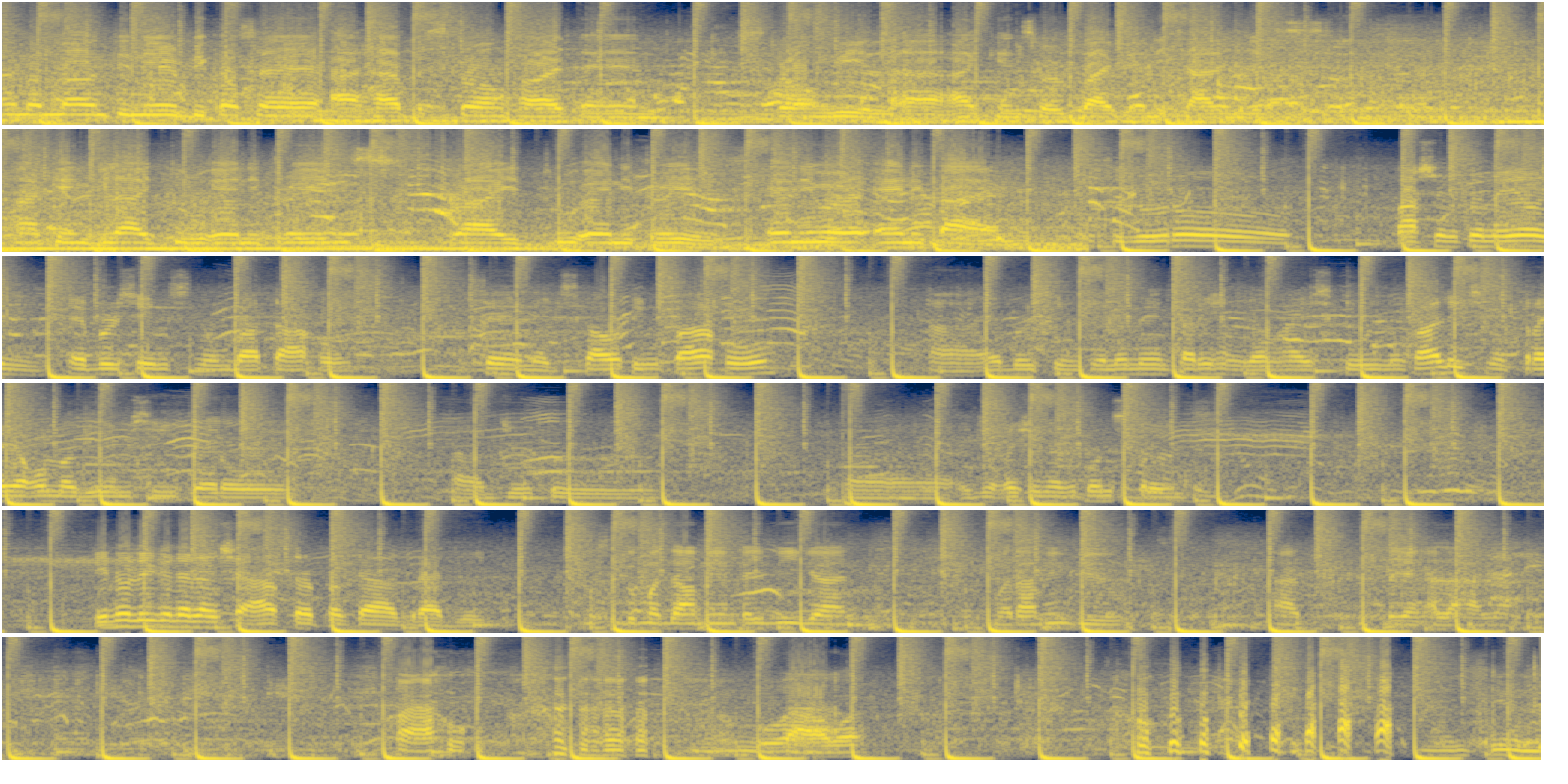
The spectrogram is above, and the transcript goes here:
I'm a mountaineer because I, I have a strong heart and strong will. Uh, I can survive any challenges. I can glide through any trails, ride through any trails, anywhere, anytime. Siguro, passion ko na yun ever since nung bata ako. Kasi nag-scouting pa ako. ah, ever since elementary hanggang high school. Nung college, nag-try ako mag-MC pero ah, due to ah, educational constraints, tinuloy ko na lang siya after pagka-graduate. mas dumadami yung kaibigan, maraming view, at sayang alaala. Wow. Tawa. Yun,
